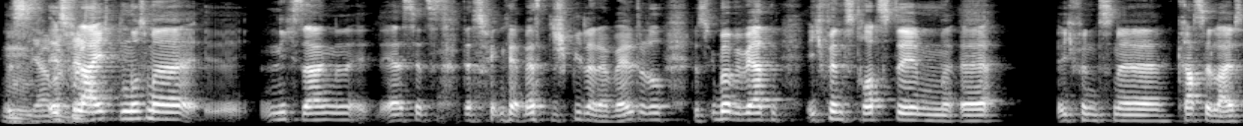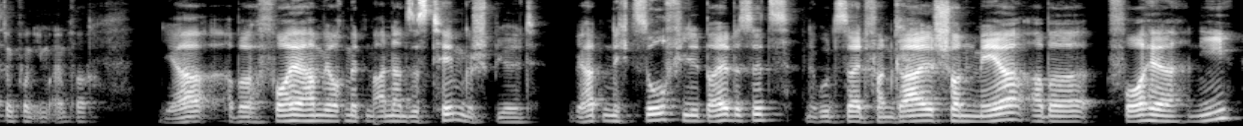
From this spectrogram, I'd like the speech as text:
Mhm. Ist, ja, ist vielleicht, muss man äh, nicht sagen, er ist jetzt deswegen der beste Spieler der Welt oder so, das überbewerten. Ich finde es trotzdem, äh, ich finde es eine krasse Leistung von ihm einfach. Ja, aber vorher haben wir auch mit einem anderen System gespielt. Wir hatten nicht so viel Ballbesitz. Na gut, seit Van Gaal schon mehr, aber vorher nie.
